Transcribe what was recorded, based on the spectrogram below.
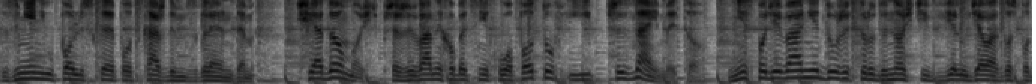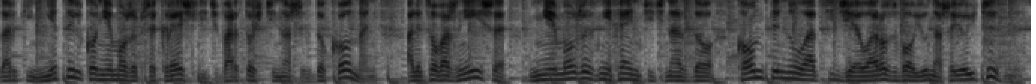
zmienił Polskę pod każdym względem. Świadomość przeżywanych obecnie kłopotów i przyznajmy to, niespodziewanie dużych trudności w wielu działach gospodarki nie tylko nie może przekreślić wartości naszych dokonań, ale co ważniejsze, nie może zniechęcić nas do kontynuacji dzieła rozwoju naszej ojczyzny.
